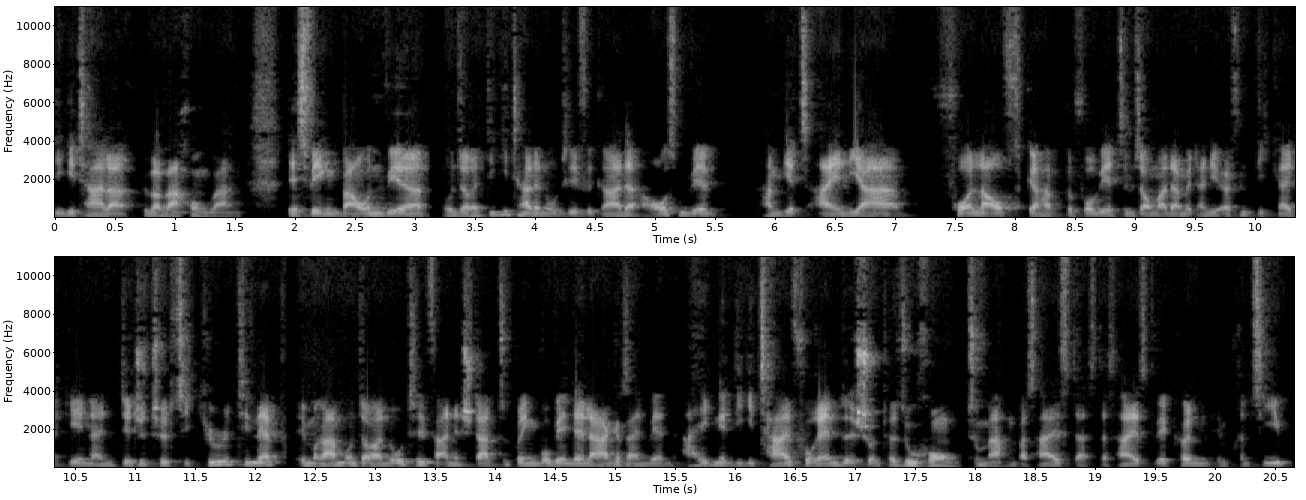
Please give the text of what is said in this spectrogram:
digitaler Überwachung waren. Deswegen bauen wir unsere digitale Nothilfe gerade aus und wir haben jetzt ein Jahr Vorlauf gehabt, bevor wir jetzt im Sommer damit an die Öffentlichkeit gehen, ein Digital Security Lab im Rahmen unserer Nothilfe an den Start zu bringen, wo wir in der Lage sein werden, eigene digital-forensische Untersuchungen zu machen. Was heißt das? Das heißt, wir können im Prinzip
